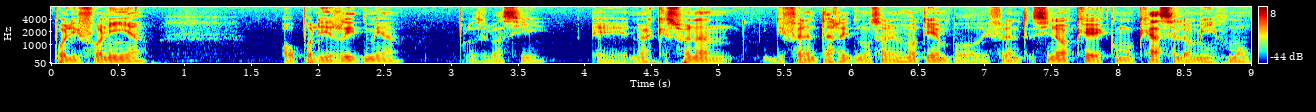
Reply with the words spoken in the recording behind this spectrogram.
polifonía o polirritmia, por decirlo así. Eh, no es que suenan diferentes ritmos al mismo tiempo, diferentes, sino es que es como que hace lo mismo.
